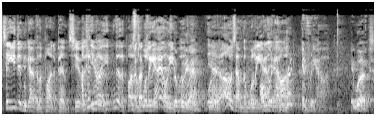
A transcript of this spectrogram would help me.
So, you didn't go for the pint of pimps. You, I didn't you, know. you did the pint of woolly ale. You the were, woolly ale, Yeah. I was having the woolly ale. The hour, every hour. It works.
